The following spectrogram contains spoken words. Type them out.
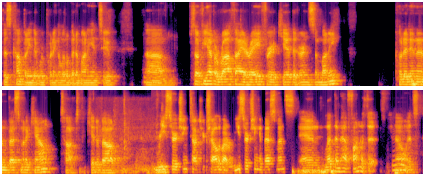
this company that we're putting a little bit of money into. Mm-hmm. Um, so if you have a Roth IRA for a kid that earns some money, put it in an investment account, talk to the kid about researching, talk to your child about researching investments and let them have fun with it. You know, mm-hmm. it's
